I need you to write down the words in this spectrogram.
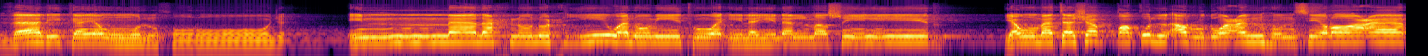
ذلك يوم الخروج انا نحن نحيي ونميت والينا المصير يوم تشقق الأرض عنهم سراعا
